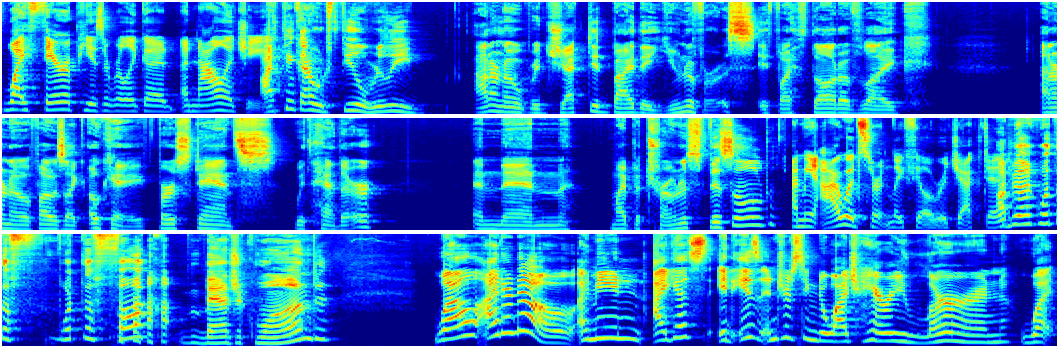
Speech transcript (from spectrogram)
why therapy is a really good analogy. I think I would feel really, I don't know, rejected by the universe if I thought of like, I don't know, if I was like, okay, first dance with Heather, and then my Patronus fizzled. I mean, I would certainly feel rejected. I'd be like, what the, what the fuck, magic wand? Well, I don't know. I mean, I guess it is interesting to watch Harry learn what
